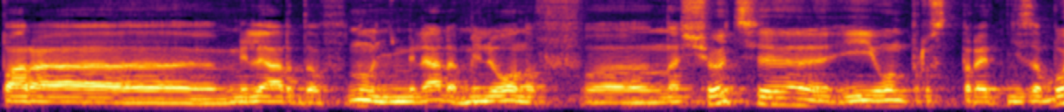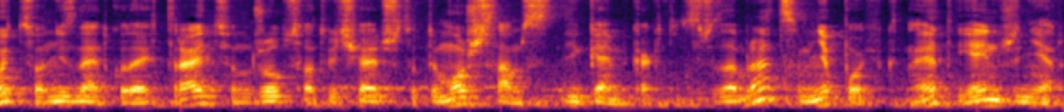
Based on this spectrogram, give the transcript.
пара миллиардов, ну, не миллиардов, миллионов э, на счете, и и он просто про это не заботится, он не знает, куда их тратить, он Джобсу отвечает, что ты можешь сам с деньгами как-нибудь разобраться, мне пофиг на это, я инженер.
